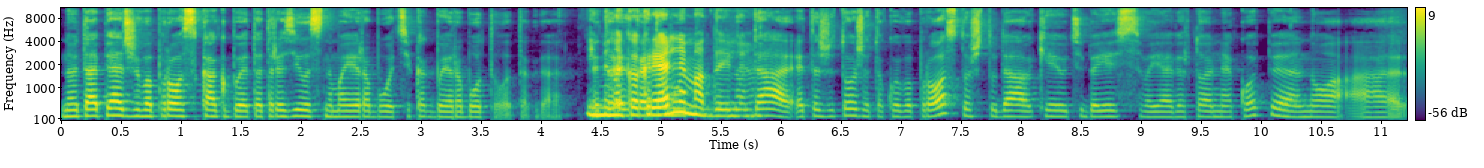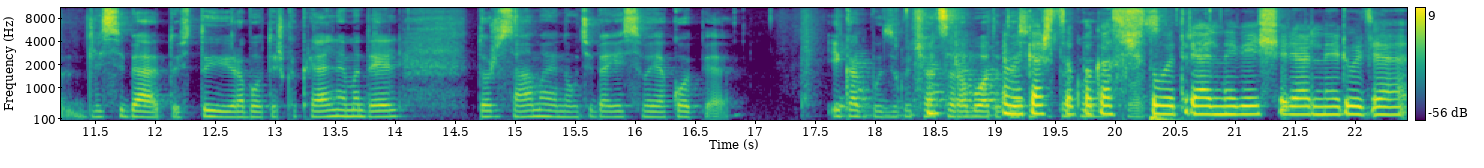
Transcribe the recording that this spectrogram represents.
Но это опять же вопрос, как бы это отразилось на моей работе, как бы я работала тогда. Именно это, как этому, реальной модели? Ну да, это же тоже такой вопрос, то что да, окей, у тебя есть своя виртуальная копия, но а для себя, то есть ты работаешь как реальная модель, то же самое, но у тебя есть своя копия и как будет заключаться работа. Мне кажется, пока вопрос. существуют реальные вещи, реальные люди,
